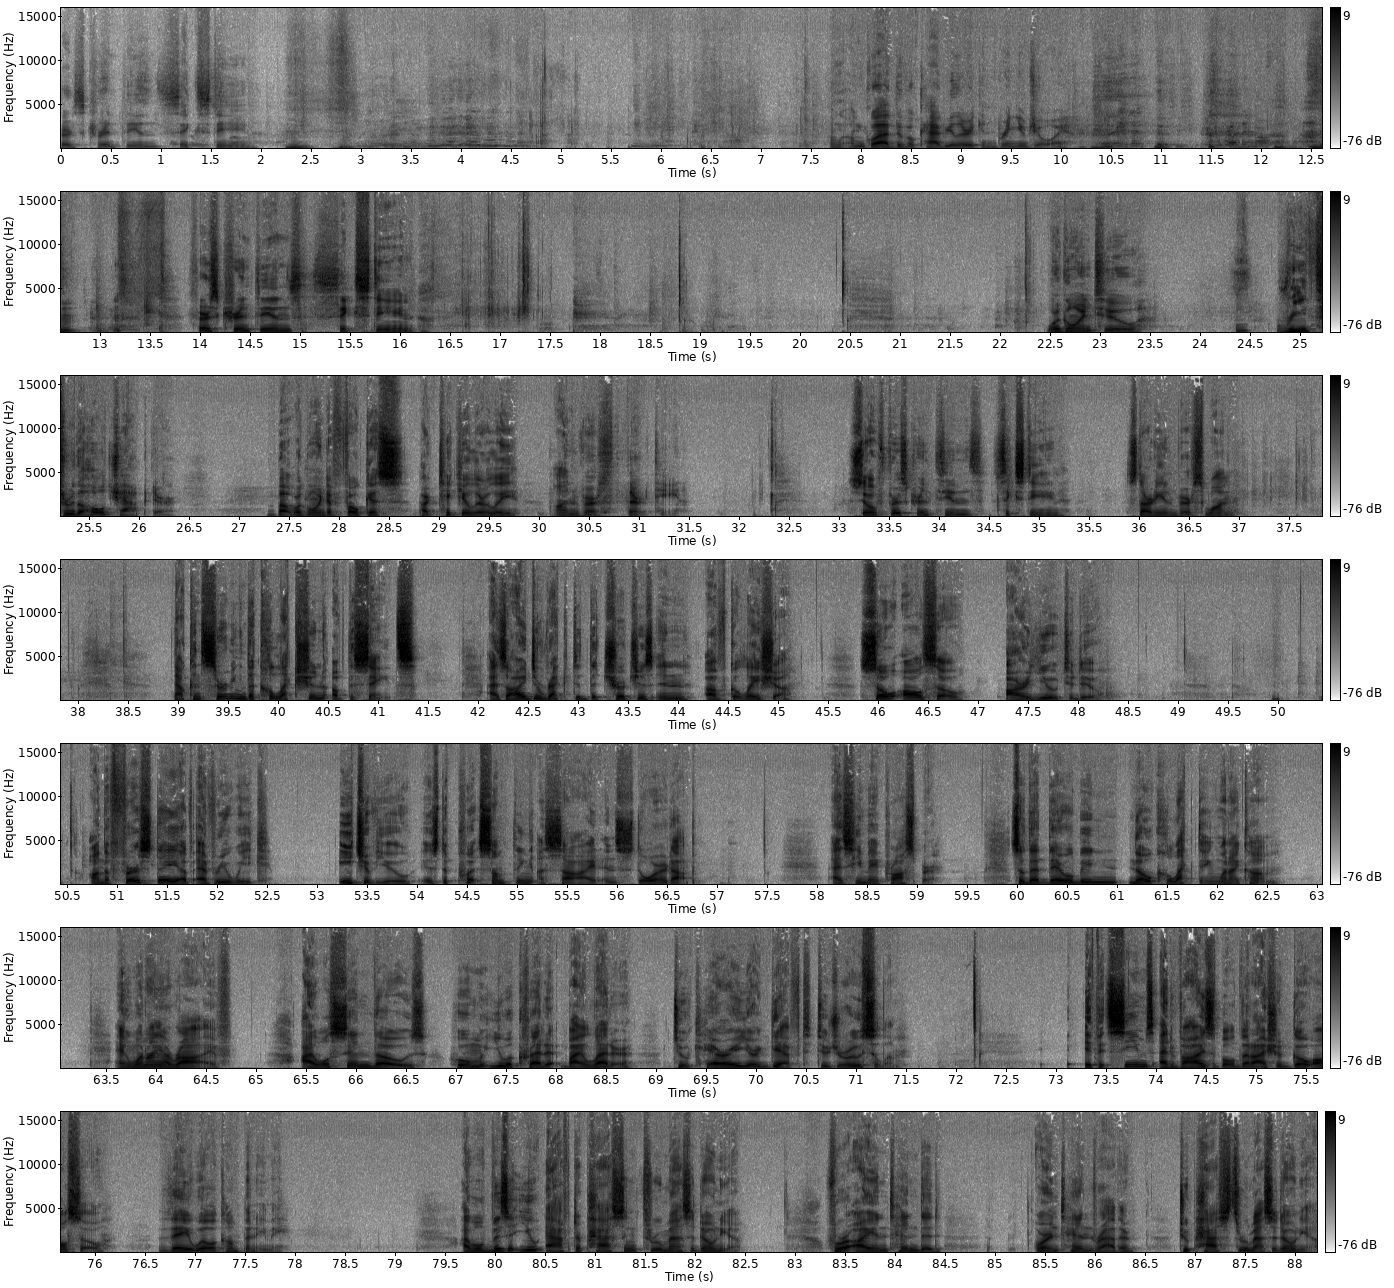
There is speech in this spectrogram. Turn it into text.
1 Corinthians 16. I'm, glad the vocabulary can bring you joy. 1 Corinthians 16. We're going to read through the whole chapter, but we're going to focus particularly on verse 13. So 1 Corinthians 16, starting in verse 1. Now, concerning the collection of the saints, as I directed the churches in, of Galatia, so also are you to do. On the first day of every week, each of you is to put something aside and store it up, as he may prosper, so that there will be no collecting when I come. And when I arrive, I will send those whom you accredit by letter to carry your gift to Jerusalem. If it seems advisable that I should go also, they will accompany me. I will visit you after passing through Macedonia, for I intended, or intend rather, to pass through Macedonia,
